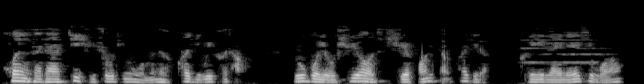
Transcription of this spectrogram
欢迎大家继续收听我们的会计微课堂。如果有需要学房地产会计的，可以来联系我哦。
